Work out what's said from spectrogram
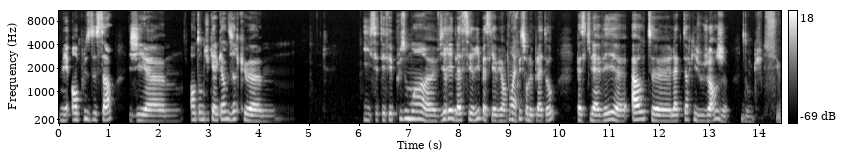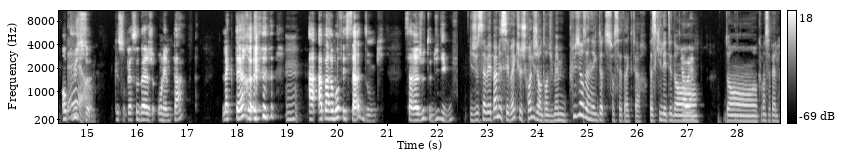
mais en plus de ça, j'ai entendu quelqu'un dire que il s'était fait plus ou moins virer de la série parce qu'il y avait eu un conflit sur le plateau, parce qu'il avait out l'acteur qui joue George. Donc, en plus que son personnage, on l'aime pas, l'acteur mm. a apparemment fait ça, donc ça rajoute du dégoût. Je savais pas, mais c'est vrai que je crois que j'ai entendu même plusieurs anecdotes sur cet acteur. Parce qu'il était dans. Ah dans comment ça s'appelle?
